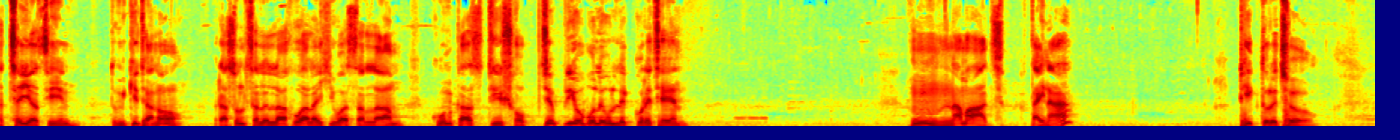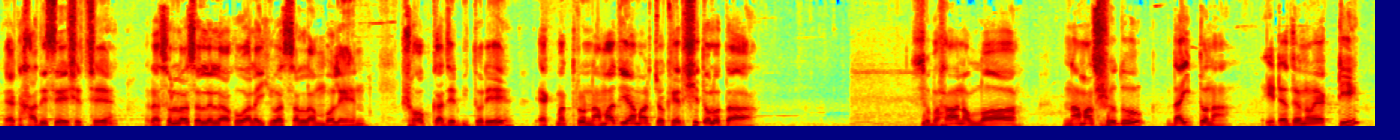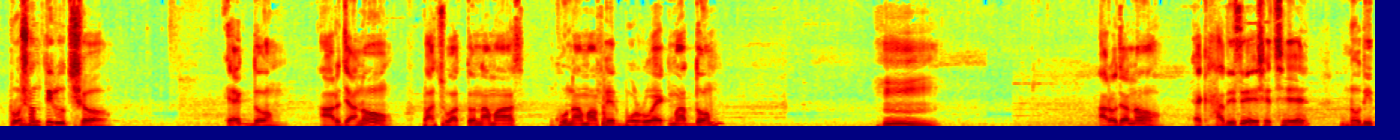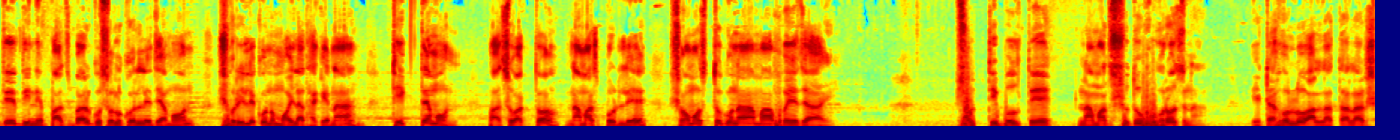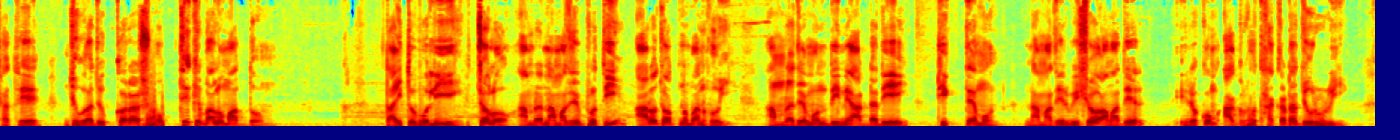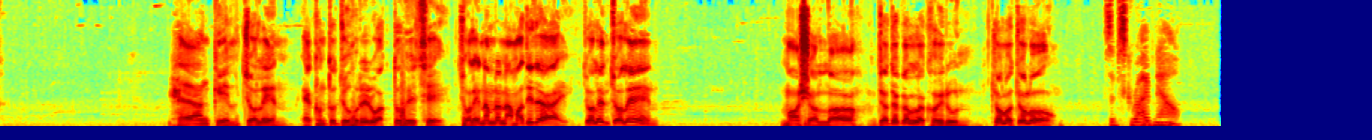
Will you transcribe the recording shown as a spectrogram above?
আচ্ছা ইয়াসিন, তুমি কি জানো রাসুল সাল্লাহু আলাইহি ওয়াসাল্লাম কোন কাজটি সবচেয়ে প্রিয় বলে উল্লেখ করেছেন? হুম, নামাজ, তাই না? ঠিক ধরেছ। এক হাদিসে এসেছে রাসুল্লাহ সাল্লাহু আলাইহি ওয়াসাল্লাম বলেন, সব কাজের ভিতরে একমাত্র নামাজই আমার চোখের শীতলতা। সুবহান আল্লাহ নামাজ শুধু দায়িত্ব না, এটা যেন একটি প্রশান্তির উৎস। একদম। আর জানো, পাঁচ ওয়াক্ত নামাজ গুনা মাফের বড় এক মাধ্যম। হুম। আরও জানো, এক হাদিসে এসেছে, নদীতে দিনে পাঁচবার গোসল করলে যেমন শরীরে কোনো ময়লা থাকে না ঠিক তেমন। পাঁচ ওয়াক্ত নামাজ পড়লে সমস্ত গুণা মাফ হয়ে যায়। সত্যি বলতে নামাজ শুধু ফরজ না, এটা হলো আল্লাহ তালার সাথে যোগাযোগ করার সব থেকে ভালো মাধ্যম। তাই তো বলি, চলো আমরা নামাজের প্রতি আরও যত্নবান হই। আমরা যেমন দিনে আড্ডা দিই, ঠিক তেমন নামাজের বিষয়েও আমাদের এরকম আগ্রহ থাকাটা জরুরি। হ্যাঁ আঙ্কেল, চলেন। এখন তো জোহরের ওয়াক্ত হয়েছে। চলেন, আমরা নামাজে যাই। চলেন চলেন। মাশাল্লাহ জাজাকাল্লা খৈরুন চলো চলো। Subscribe now.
